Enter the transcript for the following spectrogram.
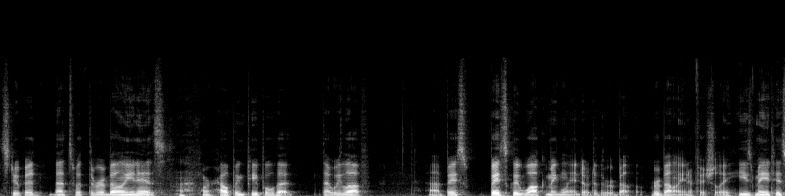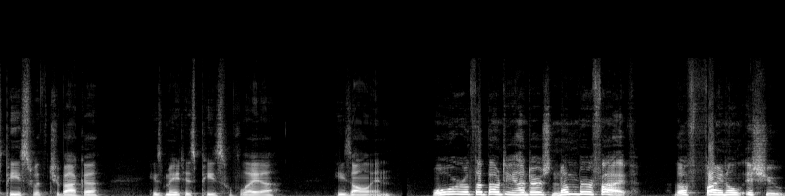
stupid. That's what the rebellion is. We're helping people that, that we love. Uh, bas- basically welcoming Lando to the rebel- rebellion officially. He's made his peace with Chewbacca. He's made his peace with Leia. He's all in. War of the Bounty Hunters number five, the final issue.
